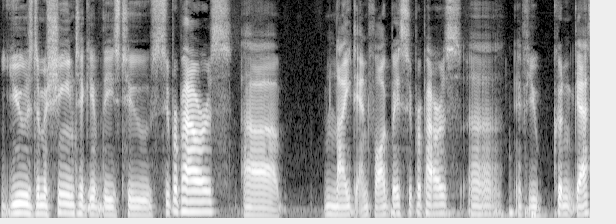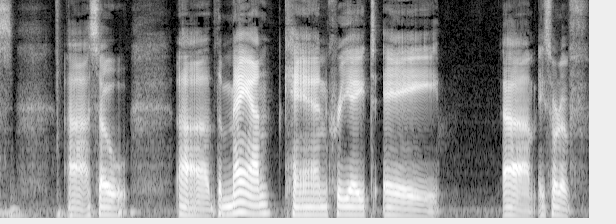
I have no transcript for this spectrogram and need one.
used a machine to give these two superpowers, uh, night and fog based superpowers, uh, if you couldn't guess. Uh, so uh, the man can create a um, a sort of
